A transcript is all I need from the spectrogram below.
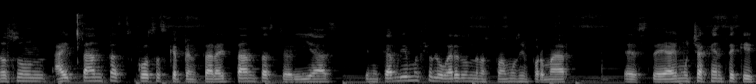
no son, hay tantas cosas que pensar, hay tantas teorías, sin en cambio hay muchos lugares donde nos podemos informar. Este, hay mucha gente que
